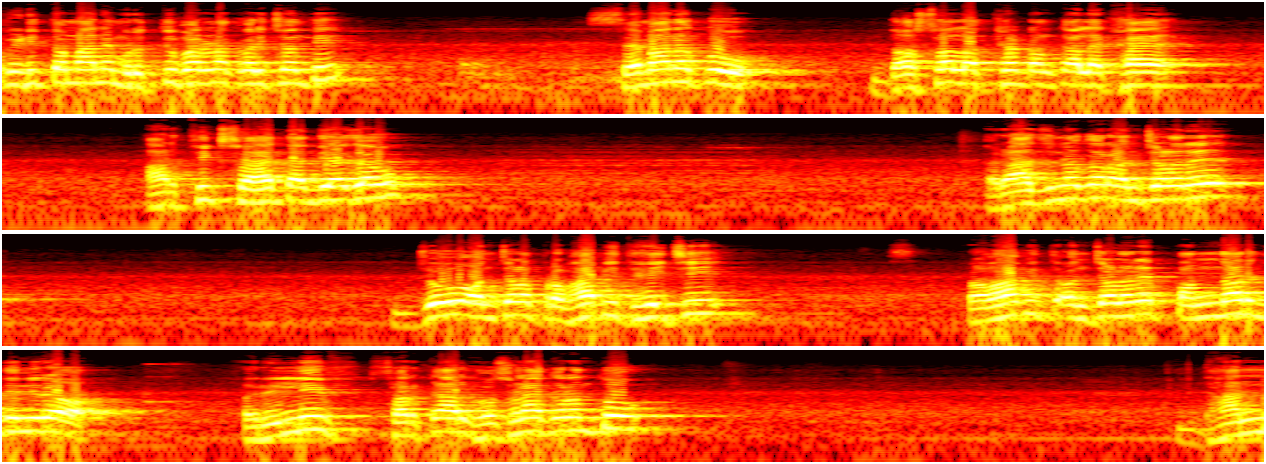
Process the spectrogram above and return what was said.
ପୀଡ଼ିତମାନେ ମୃତ୍ୟୁବରଣ କରିଛନ୍ତି ସେମାନଙ୍କୁ ଦଶ ଲକ୍ଷ ଟଙ୍କା ଲେଖାଏଁ ଆର୍ଥିକ ସହାୟତା ଦିଆଯାଉ। ରାଜନଗର ଅଞ୍ଚଳରେ ଯେଉଁ ଅଞ୍ଚଳ ପ୍ରଭାବିତ ହେଇଛି ପ୍ରଭାବିତ ଅଞ୍ଚଳରେ ପନ୍ଦର ଦିନର ରିଲିଫ ସରକାର ଘୋଷଣା କରନ୍ତୁ ଧାନ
